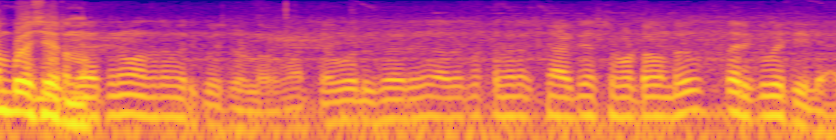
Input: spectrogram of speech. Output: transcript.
സംഭവിച്ചിരുന്നു? മാത്രമേ പരിക്ക് പറ്റുള്ളൂ മറ്റേ പോലീസുകാർ അത് പെട്ടെന്ന് ചാടി നഷ്ടപ്പെട്ടുകൊണ്ട് പരിക്ക് പറ്റിയില്ല.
